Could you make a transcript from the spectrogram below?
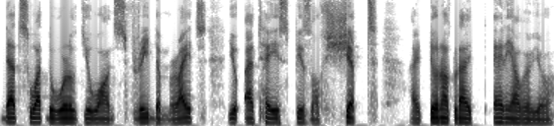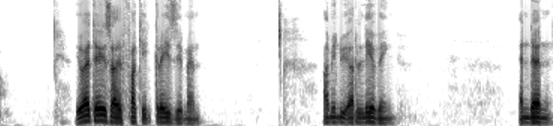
That's what the world you wants freedom right? You atheist piece of shit. I do not like any of you. You atheists are fucking crazy man. I mean we are living and then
